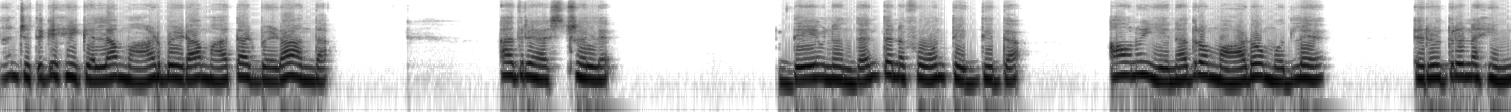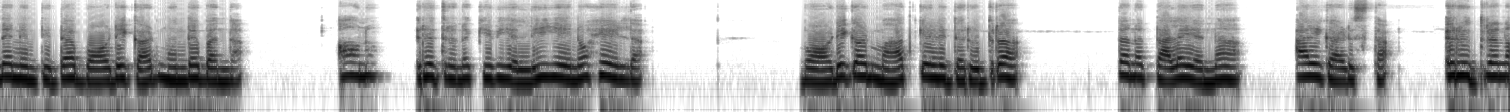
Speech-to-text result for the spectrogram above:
ನನ್ನ ಜೊತೆಗೆ ಹೀಗೆಲ್ಲ ಮಾಡಬೇಡ, ಮಾತಾಡಬೇಡ ಅಂದ. ಆದರೆ ಅಷ್ಟ್ರಲ್ಲೇ ದೇವ್ನಂದನ್ ತನ್ನ ಫೋನ್ ತೆಗ್ದಿದ್ದ. ಅವನು ಏನಾದ್ರೂ ಮಾಡೋ ಮೊದ್ಲೇ ರುದ್ರನ ಹಿಂದೆ ನಿಂತಿದ್ದ ಬಾಡಿ ಗಾರ್ಡ್ ಮುಂದೆ ಬಂದ. ಅವನು ರುದ್ರನ ಕಿವಿಯಲ್ಲಿ ಏನೋ ಹೇಳ್ದ. ಬಾಡಿಗಾರ್ಡ್ ಮಾತ್ ಕೇಳಿದ್ದ ರುದ್ರ ತನ್ನ ತಲೆಯನ್ನ ಅಲ್ಗಾಡಿಸ್ದ. ರುದ್ರನ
